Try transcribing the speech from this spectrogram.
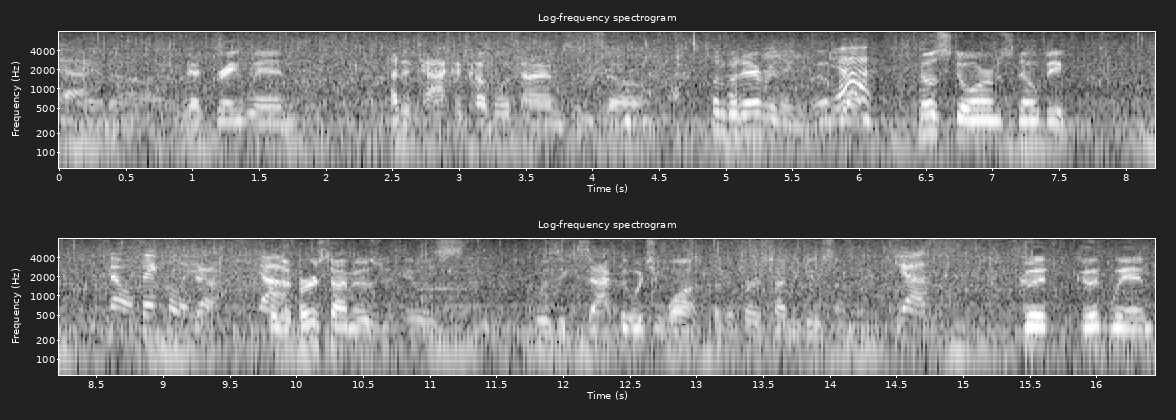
Yeah. And uh, we had great wind. Had to tack a couple of times, and so a little bit of everything. No- Yeah. No, no storms, no big. No, thankfully. Yeah. Yeah. For the first time, it was it was it was exactly what you want for the first time you do something. yes. Good good wind,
